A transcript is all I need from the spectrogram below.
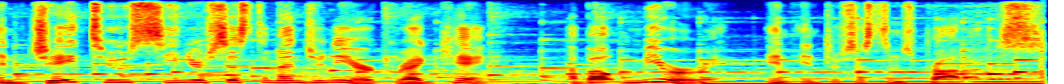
and J2 Senior System Engineer Greg King about mirroring in InterSystems products.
